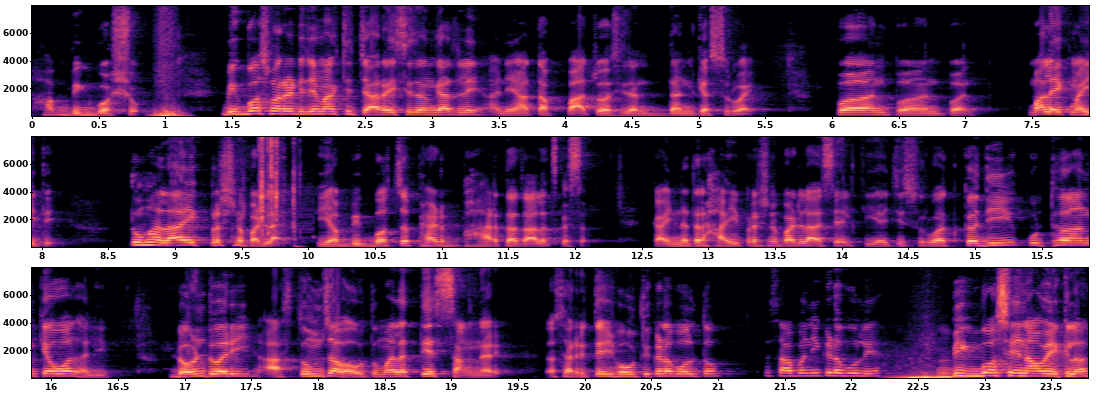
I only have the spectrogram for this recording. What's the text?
हा big boss show big boss मराठीचे मागचे चारही सीझन गाजले आणि आता पाचवा सीझन दणक्यात सुरू आहे. पण पण पण मला एक माहिती आहे. तुम्हाला एक प्रश्न पडलाय की या बिग बॉसचं फॅड भारतात आलंच कसं? काहींना तर हाही प्रश्न पडला असेल की याची सुरुवात कधी कुठं आणि केव्हा झाली? डोंट वरी आज तुमचा भाऊ तुम्हाला तेच सांगणार आहे. जसा रितेश भाऊ तिकडे बोलतो तसं आपण इकडे बोलूया. बिग बॉस हे नाव ऐकलं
